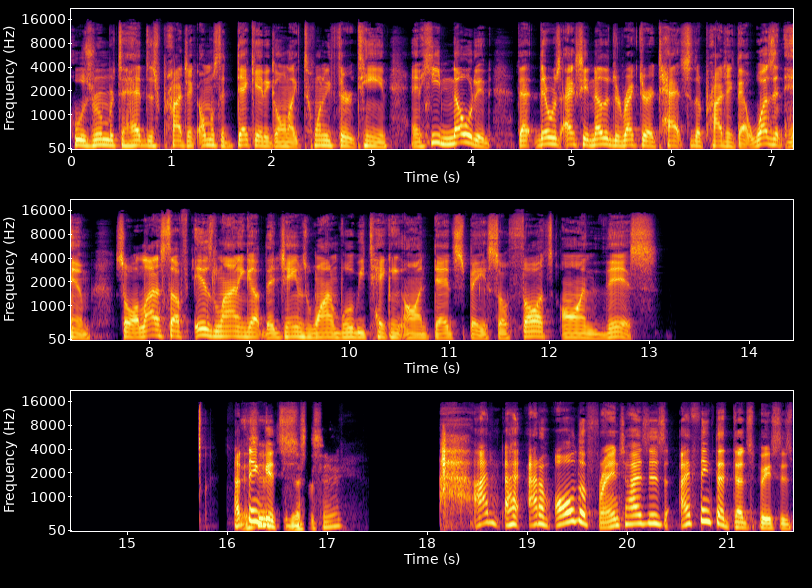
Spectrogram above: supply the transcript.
who was rumored to head this project almost a decade ago in like 2013. And he noted that there was actually another director attached to the project that wasn't him. So a lot of stuff is lining up that James Wan will be taking on Dead Space. So thoughts on this? I Is think it it's necessary. I, I, out of all the franchises, I think that Dead Space is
